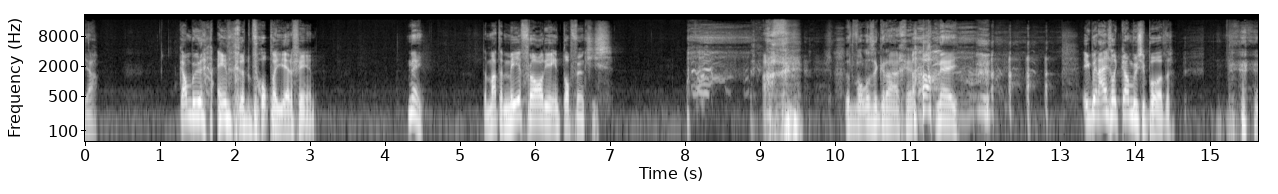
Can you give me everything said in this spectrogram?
Ja. Cambuur eindigt het Bob en Jervin. Nee. Er moeten meer vrouwen in topfuncties. Dat willen ze graag, hè? Nee. Ik ben eigenlijk Cambuur supporter.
